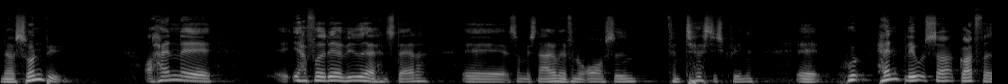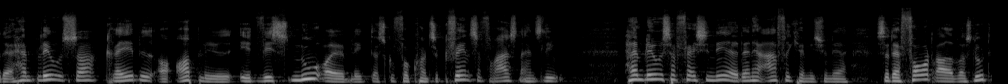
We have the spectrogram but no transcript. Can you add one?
Nørresundby. Og han, øh, jeg har fået det at vide af hans datter, øh, som jeg snakkede med for nogle år siden. Fantastisk kvinde. Øh, hun, han blev så, Godfred der, han blev så grebet og oplevede et hvis nu øjeblik, der skulle få konsekvenser for resten af hans liv. Han blev så fascineret af den her Afrikamissionær, så da foredraget var slut,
